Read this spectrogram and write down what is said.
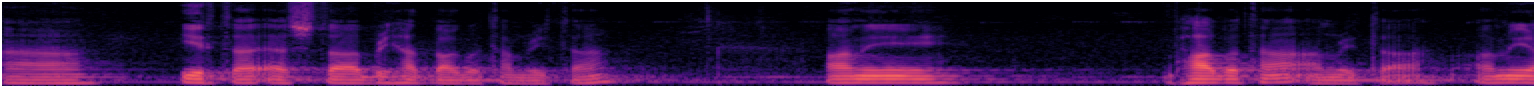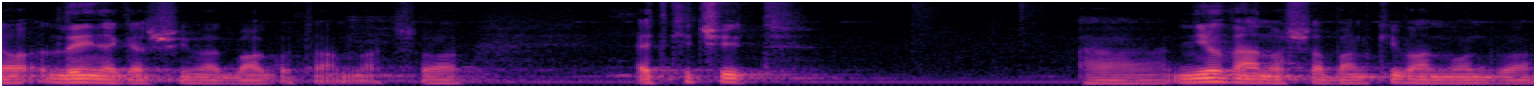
uh, írta ezt a Brihad Bhagavatamrita, ami Bhagavata Amrita, ami a lényeges Simad Bhagavatamnak. Szóval egy kicsit uh, nyilvánosabban ki van mondva,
